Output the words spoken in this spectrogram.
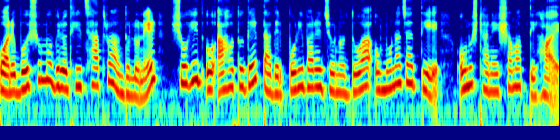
পরে বৈষম্য বিরোধী ছাত্র আন্দোলনের শহীদ ও আহতদের তাদের পরিবারের জন্য দোয়া ও মোনাজাত দিয়ে অনুষ্ঠানের সমাপ্তি হয়।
